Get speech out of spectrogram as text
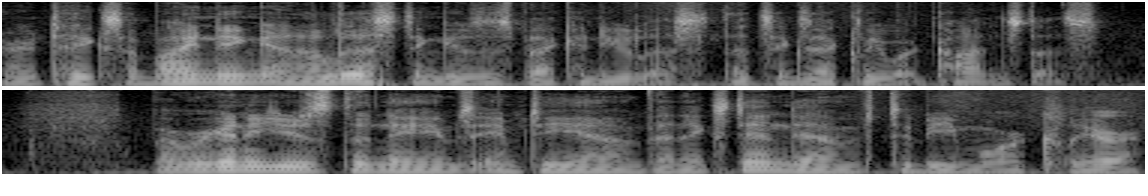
or it takes a binding and a list and gives us back a new list. That's exactly what cons does. But we're going to use the names empty env and extend env to be more clear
